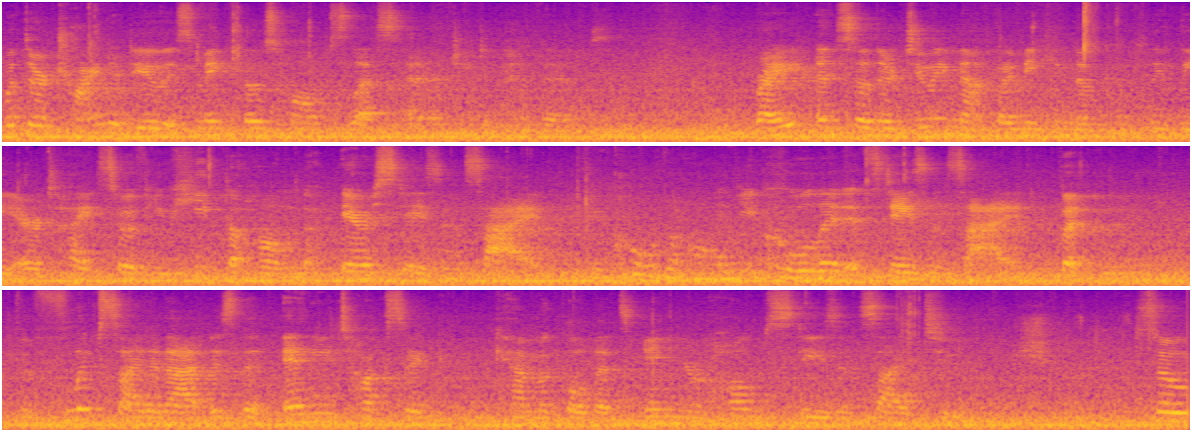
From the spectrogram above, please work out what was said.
what they're trying to do is make those homes less energy dependent, right? And so they're doing that by making them completely airtight. So if you heat the home, the air stays inside. You cool the home. If you cool it, it stays inside. But the flip side of that is that any toxic chemical that's in your home stays inside too. So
